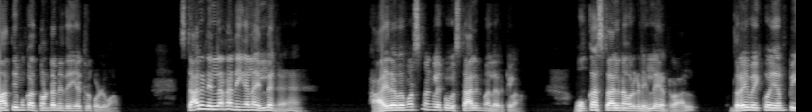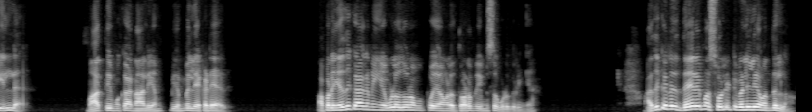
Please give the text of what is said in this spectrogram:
மதிமுக தொண்டன் இதை ஏற்றுக்கொள்வான் ஸ்டாலின் இல்லைன்னா நீங்க எல்லாம் இல்லைங்க. ஆயிரம் விமர்சனங்களுக்கு ஸ்டாலின் மேல இருக்கலாம். மு க ஸ்டாலின் அவர்கள் இல்லை என்றால் துரை வைகோ எம்பி இல்லை. மதிமுக நாலு எம்பி எம்எல்ஏ கிடையாது. அப்புறம் எதுக்காக நீங்க எவ்வளவு தூரம் போய் அவங்கள தொடர்ந்து இம்சை கொடுக்குறீங்க? அதுக்கு தைரியமா சொல்லிட்டு வெளியிலே வந்துடலாம்.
